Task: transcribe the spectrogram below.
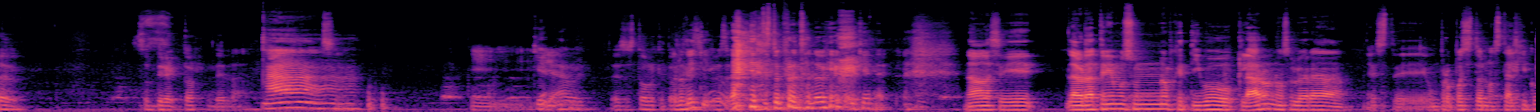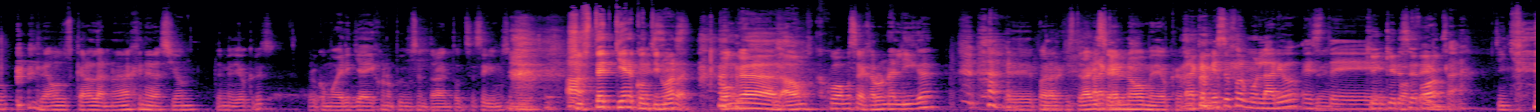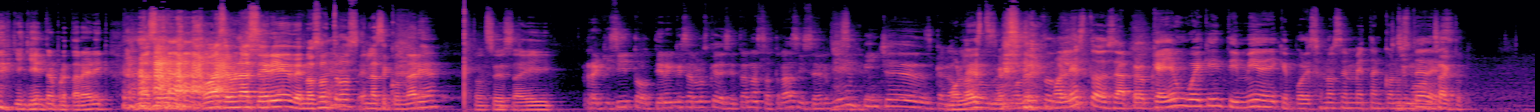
subdirector de la... Ah. Y, y ¿Quién? ya, güey. Eso es todo lo que tengo ¿Pero que de decir. Te estoy preguntando bien de quién es. No, sí. La verdad teníamos un objetivo claro, no solo era este, un propósito nostálgico. Queríamos buscar a la nueva generación de mediocres. Pero como Eric ya dijo, no pudimos entrar, entonces seguimos en. Ah, si usted quiere continuar, ponga, ah, vamos, vamos a dejar una liga eh, para registrar y Para ser que- el nuevo mediocre. Para que envíe su formulario, este. ¿Quién quiere ser Eric? ¿Quién, quiere- quién quiere interpretar a Eric? Vamos a, hacer una, vamos a hacer una serie de nosotros en la secundaria. Entonces ahí. Requisito, tienen que ser los que decitan hasta atrás y ser bien pinches Molestos. molestos. güey. Molesto, o sea, pero que haya un güey que intimide y que por eso no se metan con Simón, ustedes. Exacto.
